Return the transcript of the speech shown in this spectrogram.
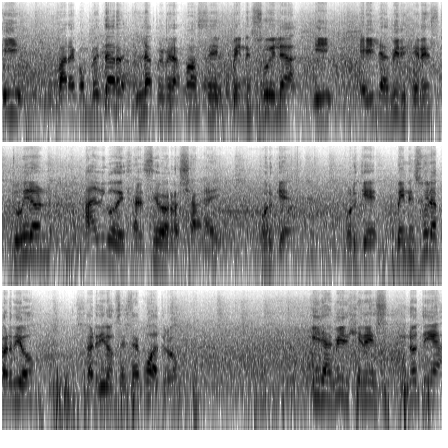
Y para completar la primera fase, Venezuela y e Islas Vírgenes tuvieron algo de salseo royal ahí. ¿Por qué? Porque Venezuela perdió, perdieron 6 a 4, Islas Vírgenes no tenía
